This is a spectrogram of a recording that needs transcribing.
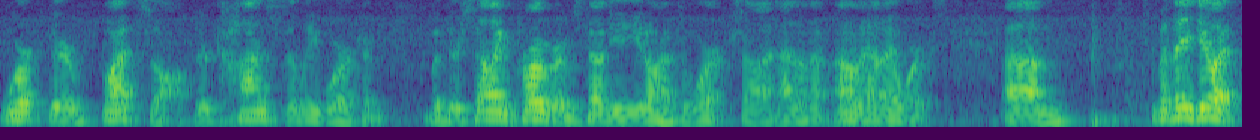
work their butts off. They're constantly working but they're selling programs telling you you don't have to work. So I, I don't know. I don't know how that works um, but they do it.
